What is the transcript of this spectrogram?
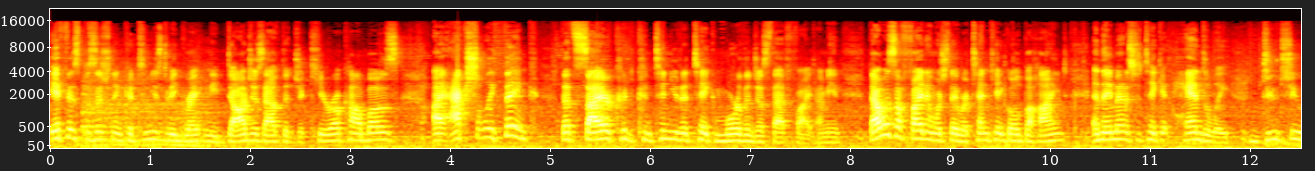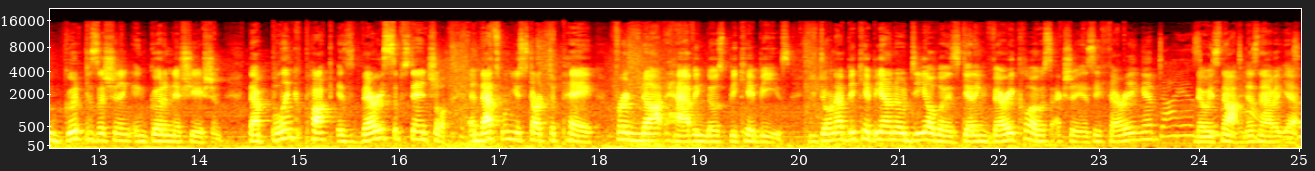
if his positioning continues to be great and he dodges out the Jakiro combos, I actually think that Sire could continue to take more than just that fight. I mean, that was a fight in which they were 10k gold behind, and they managed to take it handily due to good positioning and good initiation. That blink puck is very substantial, and that's when you start to pay for not having those BKBs. You don't have BKB on OD, although he's getting very close. Actually, is he ferrying it? No, he's not. He doesn't have it yet.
